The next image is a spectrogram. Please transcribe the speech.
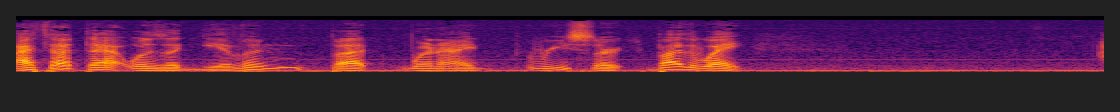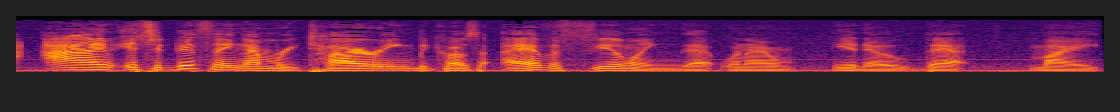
I thought that was a given, but when I researched, by the way, I it's a good thing I'm retiring because I have a feeling that when I, you know, that my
